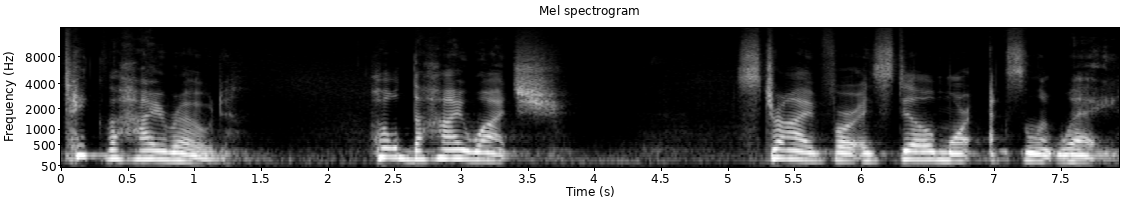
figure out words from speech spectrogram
take the high road, hold the high watch, strive for a still more excellent way.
